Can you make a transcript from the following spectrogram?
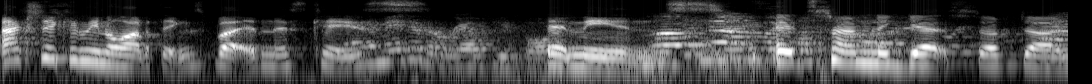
Actually, it can mean a lot of things, but in this case, it means it's time to get stuff done.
